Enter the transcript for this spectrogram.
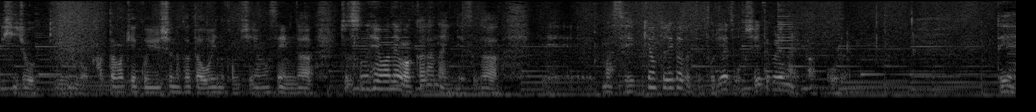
非常勤の方は結構優秀な方多いのかもしれませんがちょっとその辺はねわからないんですが、えー、まあ、設計の取り方ってとりあえず教えてくれない学校で。で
